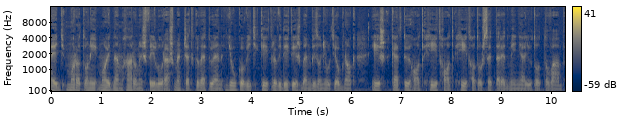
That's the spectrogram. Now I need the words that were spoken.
Egy maratoni, majdnem három és fél órás meccset követően Djokovic két rövidítésben bizonyult jobbnak, és 2-6-7-6-7-6-os szett eredménnyel jutott tovább.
